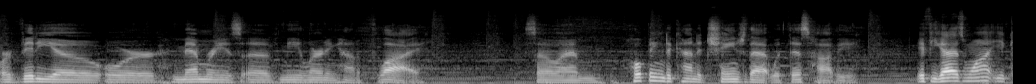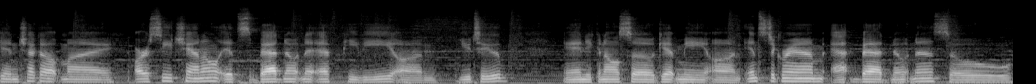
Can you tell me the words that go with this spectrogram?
or video or memories of me learning how to fly. So I'm hoping to kind of change that with this hobby. If you guys want, you can check out my RC channel. It's Bad Notna FPV on YouTube. And you can also get me on Instagram at Bad Notna. So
